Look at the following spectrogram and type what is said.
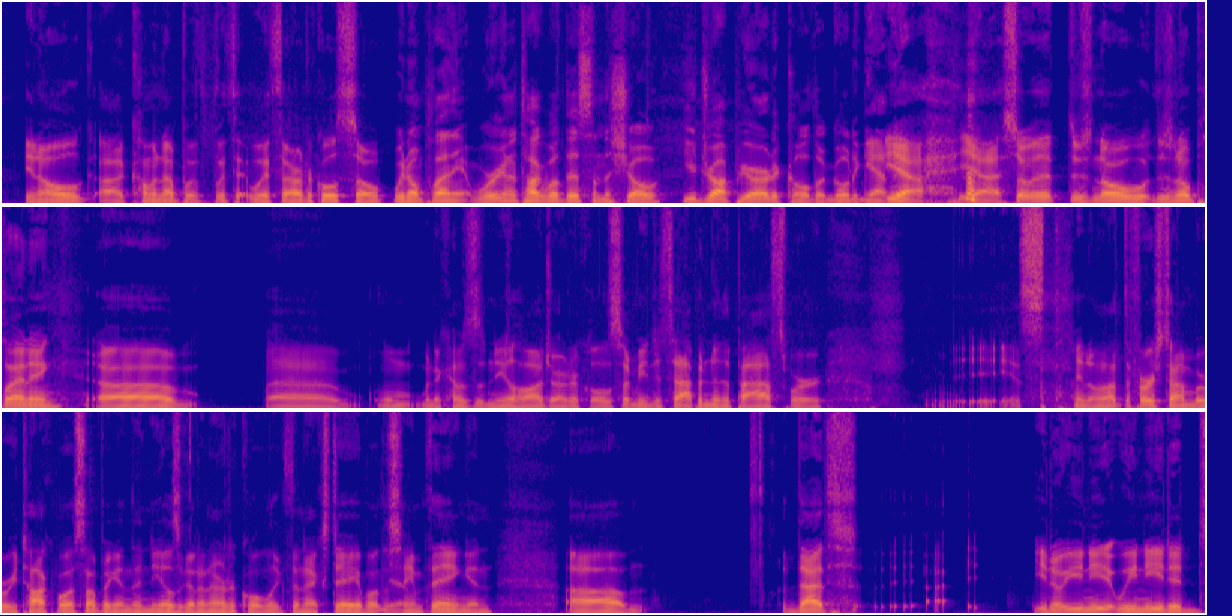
you know, uh, coming up with with with articles. So We don't plan. It. We're going to talk about this on the show. You drop your article, they'll go together. yeah, yeah. So it, there's no there's no planning. Um, uh, when, it comes to Neil Hodge articles, I mean, it's happened in the past where it's you know not the first time where we talk about something and then Neil's got an article like the next day about the Yeah. same thing, and um, that's you know, you need we needed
